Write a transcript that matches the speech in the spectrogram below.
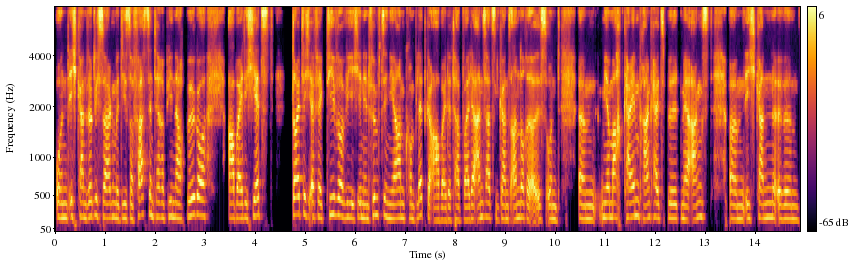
und ich kann wirklich sagen, mit dieser Faszientherapie nach Böger arbeite ich jetzt deutlich effektiver, wie ich in den 15 Jahren komplett gearbeitet habe, weil der Ansatz ein ganz anderer ist und ähm, mir macht kein Krankheitsbild mehr Angst. Ähm, ich kann ähm,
